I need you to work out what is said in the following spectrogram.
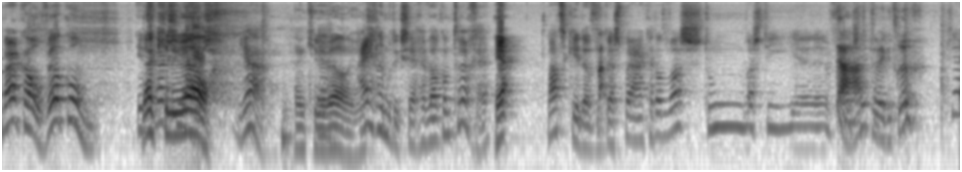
Marco, welkom. Dank jullie fractiehuis. Ja. Dank jullie eh, wel, jongens. Eigenlijk moet ik zeggen, welkom terug, hè? Ja. Laatste keer dat we elkaar spraken, dat was, toen was die eh Ja, twee weken terug. Ja.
